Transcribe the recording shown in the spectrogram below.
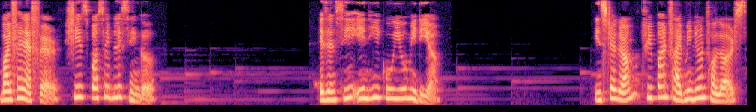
Boyfriend affair She is possibly single. Agency Yinhe Kuyu Media. Instagram 3.5 million followers.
